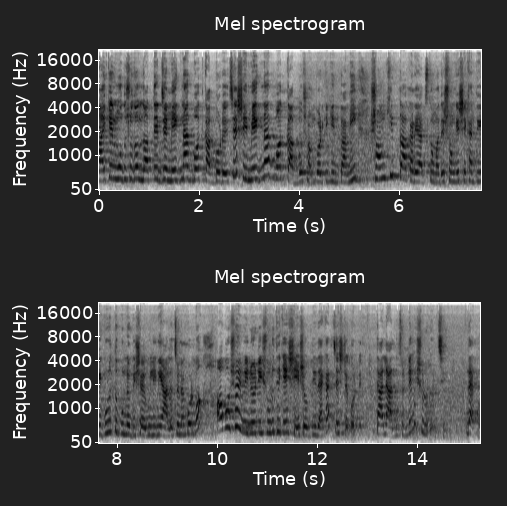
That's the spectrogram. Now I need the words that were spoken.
মাইকেল মধুসূদন দত্তের যে মেঘনাথ বধ কাব্য রয়েছে, সেই মেঘনাথ বধ কাব্য সম্পর্কে কিন্তু আমি সংক্ষিপ্ত আকারে আজ তোমাদের সঙ্গে সেখান থেকে গুরুত্বপূর্ণ বিষয়গুলি নিয়ে আলোচনা করব। অবশ্যই ভিডিওটি শুরু থেকে শেষ অবধি দেখার চেষ্টা করবে। তাহলে আলোচনাটি আমি শুরু করছি। দেখো।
